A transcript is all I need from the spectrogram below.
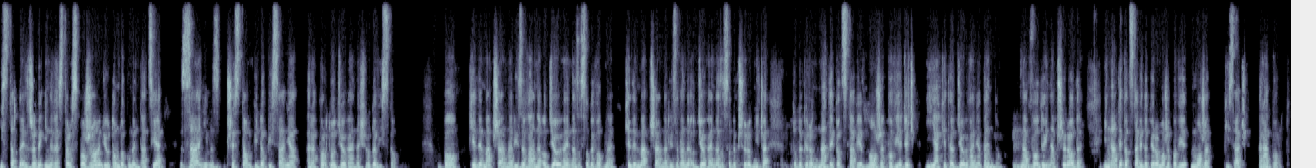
Istotne jest, żeby inwestor sporządził tą dokumentację, zanim przystąpi do pisania raportu oddziaływania na środowisko. Bo kiedy ma przeanalizowane oddziaływanie na zasoby wodne, kiedy ma przeanalizowane oddziaływanie na zasoby przyrodnicze, to dopiero na tej podstawie może powiedzieć, jakie te oddziaływania będą na wody i na przyrodę. I na tej podstawie dopiero może, powie, może pisać raport.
